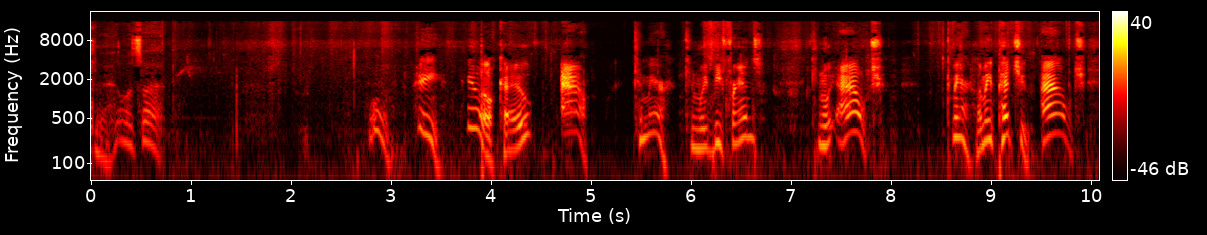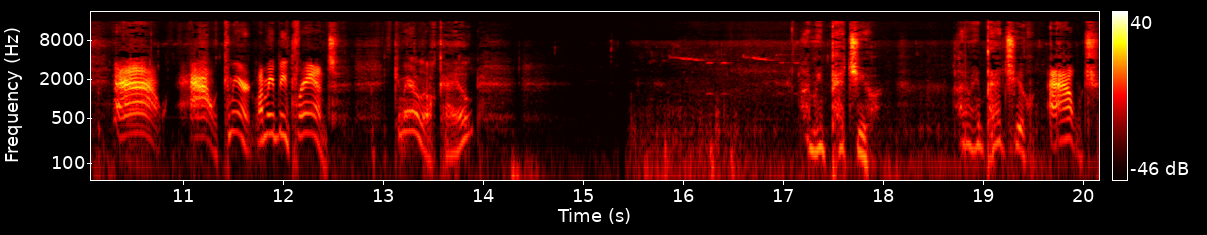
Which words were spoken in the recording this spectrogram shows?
The hell is that? Oh, hey, hey, little coyote. Ow. Come here. Can we be friends? Can we? Ouch. Come here. Let me pet you. Ouch. Ow. Ow. Come here. Let me be friends. Come here, little coyote. Let me pet you. Let me pet you. Ouch.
